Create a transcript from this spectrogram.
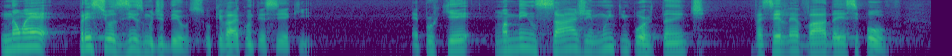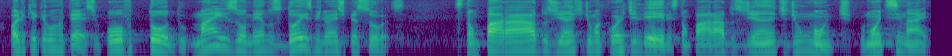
não é preciosismo de Deus o que vai acontecer aqui. É porque uma mensagem muito importante vai ser levada a esse povo. Olha o que, que acontece: o povo todo, mais ou menos 2 milhões de pessoas, estão parados diante de uma cordilheira, estão parados diante de um monte, o Monte Sinai.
